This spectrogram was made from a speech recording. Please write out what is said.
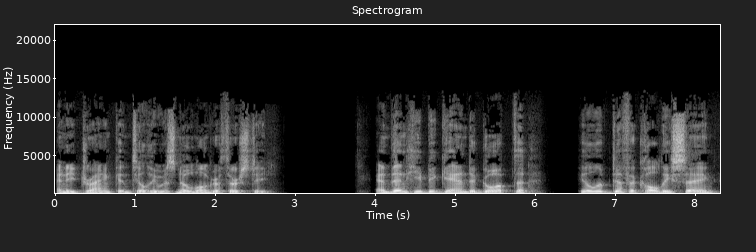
and he drank until he was no longer thirsty. And then he began to go up the hill of difficulty, saying,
